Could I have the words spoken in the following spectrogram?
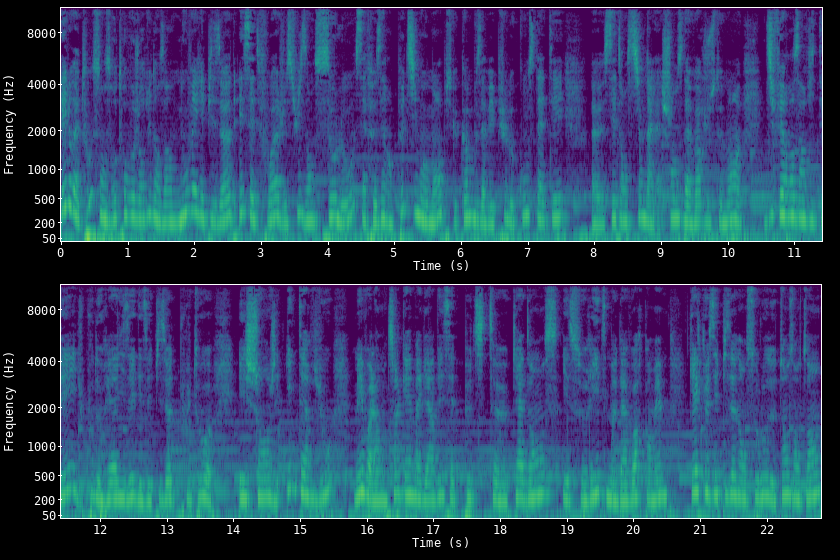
Hello à tous, on se retrouve aujourd'hui dans un nouvel épisode et cette fois je suis en solo. Ça faisait un petit moment puisque comme vous avez pu le constater euh, ces temps-ci on a la chance d'avoir justement euh, différents invités et du coup de réaliser des épisodes plutôt euh, échanges et interviews. Mais voilà, on tient quand même à garder cette petite cadence et ce rythme d'avoir quand même quelques épisodes en solo de temps en temps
